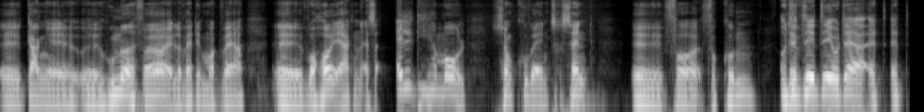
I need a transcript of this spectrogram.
øh, gange øh, 140, eller hvad det måtte være. Øh, hvor høj er den? Altså alle de her mål, som kunne være interessant øh, for, for kunden. Og det, det, det er jo der, at, at,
